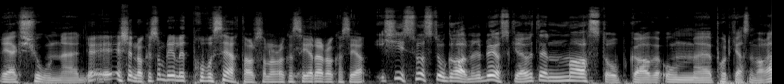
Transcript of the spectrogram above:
reaksjon. Ja, Er ikke noe som blir litt provosert altså når dere sier det dere sier? Ikke i så stor grad, men det ble jo skrevet en masteroppgave om podkasten vår.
